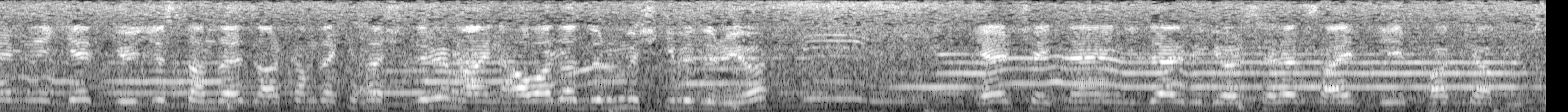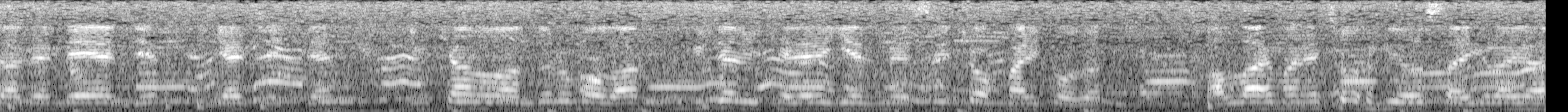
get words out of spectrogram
memleket Gürcistan'dayız. Arkamdaki taşı duruyor mu? Aynı havada durmuş gibi duruyor. Gerçekten güzel bir görsele sahip bir park yapmışlar. Ben beğendim. Gerçekten imkan olan, durumu olan bu güzel ülkeleri gezmesi çok harika olur. Allah'a emanet olun diyoruz saygılarla.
